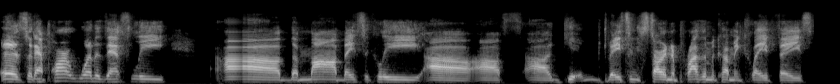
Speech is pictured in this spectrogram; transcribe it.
And so that part one is actually uh the mob basically uh uh, uh get, basically starting the process of becoming Clayface.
